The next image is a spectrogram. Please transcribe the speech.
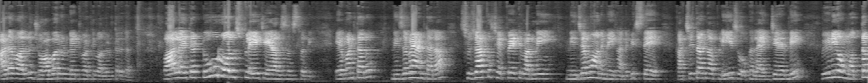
ఆడవాళ్ళు జాబర్ ఉండేటువంటి వాళ్ళు ఉంటారు కదా వాళ్ళైతే టూ రోల్స్ ప్లే చేయాల్సి వస్తుంది ఏమంటారు? నిజమే అంటారా? సుజాత చెప్పేటివన్నీ నిజము అని మీకు అనిపిస్తే ఖచ్చితంగా ప్లీజ్ ఒక లైక్ చేయండి. వీడియో మొత్తం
